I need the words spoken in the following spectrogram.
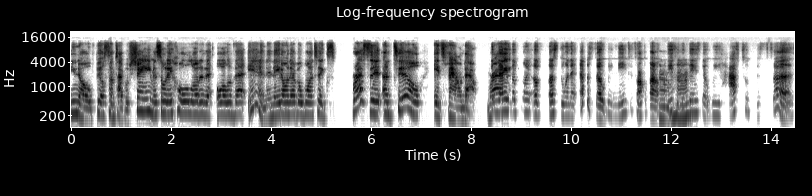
you know, feel some type of shame. And so they hold all of that, all of that in and they don't ever want to express it until it's found out. But Right. that's the point of us doing that episode. We need to talk about these are the Mhm. things that we have to discuss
